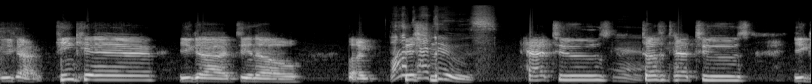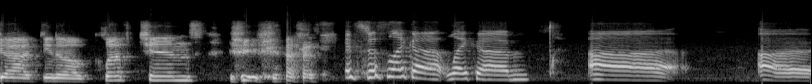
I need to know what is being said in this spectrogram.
you got pink hair. You got you know like a lot of fish tattoos. tattoos, Yeah. tons of tattoos. You got you know cleft chins. You got it's just like a like um uh uh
